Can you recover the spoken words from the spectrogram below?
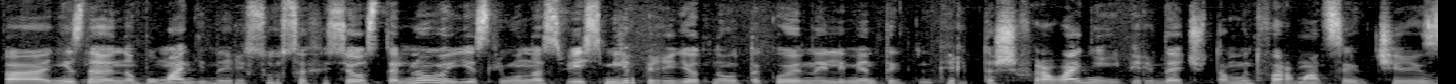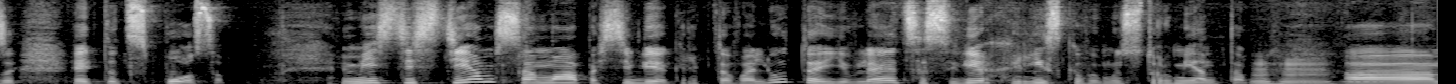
а, не знаю, на бумаге, на ресурсах и все остальное, если у нас весь мир перейдет на вот такое, на элементы криптошифрования и передачу там информации через этот способ. Вместе с тем, сама по себе криптовалюта является сверхрисковым инструментом. А,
